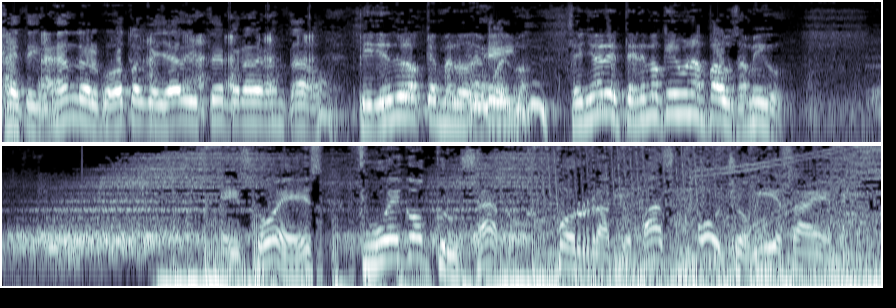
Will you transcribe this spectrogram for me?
retirando el voto que ya diste por adelantado. Pidiendo que me lo devuelvan. Señores, tenemos que ir a una pausa, amigos. Esto es Fuego Cruzado por Radio Paz 810 AM.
